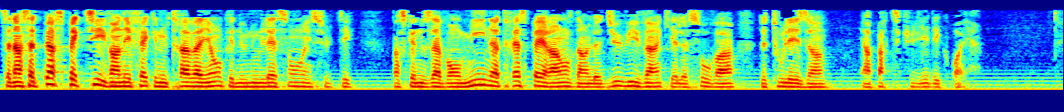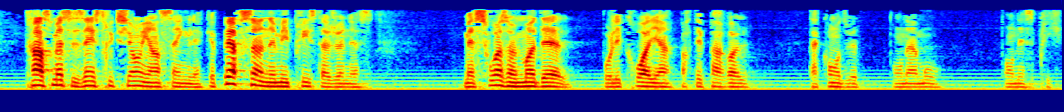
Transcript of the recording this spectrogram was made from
C'est dans cette perspective, en effet, que nous travaillons, que nous nous laissons insulter. Parce que nous avons mis notre espérance dans le Dieu vivant qui est le sauveur de tous les hommes, et en particulier des croyants. Transmets ces instructions et enseigne-les. Que personne ne méprise ta jeunesse, mais sois un modèle pour les croyants par tes paroles, ta conduite, ton amour, ton esprit,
